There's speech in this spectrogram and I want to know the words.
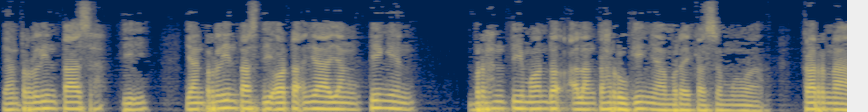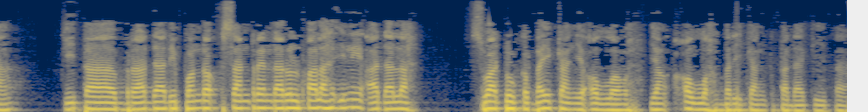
yang terlintas di yang terlintas di otaknya yang pingin berhenti mondok alangkah ruginya mereka semua karena kita berada di pondok pesantren Darul Falah ini adalah suatu kebaikan ya Allah yang Allah berikan kepada kita.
